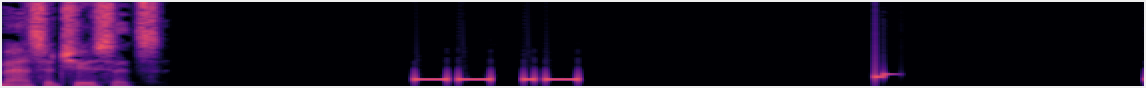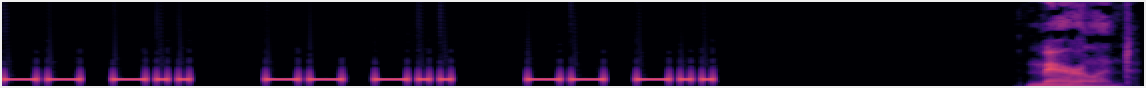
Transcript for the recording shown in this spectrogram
Massachusetts. Maryland.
